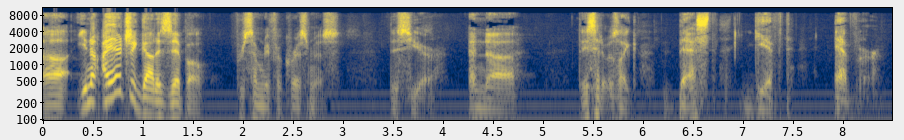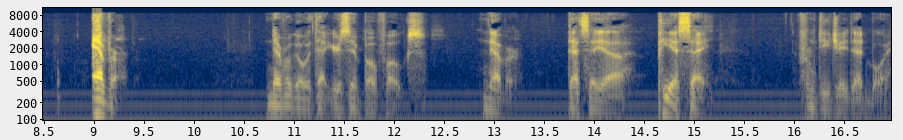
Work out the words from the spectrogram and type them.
Uh, you know, I actually got a Zippo for somebody for Christmas this year. And uh, they said it was like best gift ever. Ever. Never go without your Zippo, folks. Never. That's a uh, PSA from DJ Deadboy.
